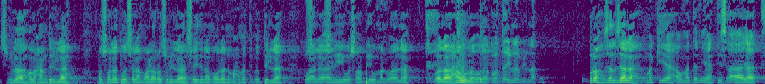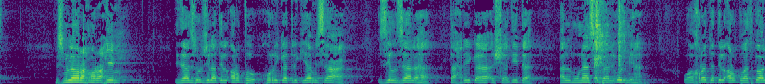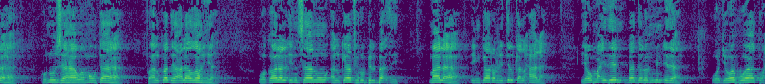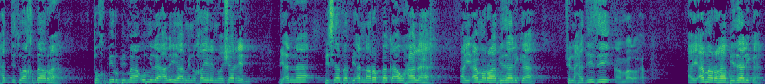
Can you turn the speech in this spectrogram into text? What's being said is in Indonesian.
Bismillah, alhamdulillah. Wassalatu wassalamu ala rasulillah Sayyidina maulana Muhammad ibn Abdillah Wa ala alihi wa sahbihi wa man wa ala Wa la hawla wa la quwata illa billah. Surah Zalzalah Makiyah atau Madaniyah Tis'a ayat. Bismillahirrahmanirrahim. Idza zulzilatil ardu khurigat liqiyamis sa'ah zilzalaha tahrikaha asyadidah al munasiba li وأخرجت الأرض أثقالها كنوزها وموتاها فألقتها على ظهرها. وقال الإنسان الكافر بالبأث ما لها؟ إنكارا لتلك الحالة. يومئذ بدل من إذا. وجوابها تحدث أخبارها. تخبر بما أمل عليها من خير وشر بأن بسبب أن ربك أوحى لها أي أمرها بذلك. في الحديث أمرها. أي أمرها بذلك.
